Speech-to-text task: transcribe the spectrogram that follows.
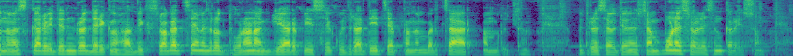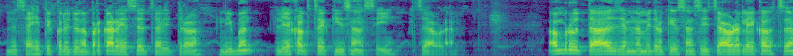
નમસ્કાર વિદ્યાર્થી મિત્રો દરેકનું હાર્દિક સ્વાગત છે. મિત્રો, ધોરણ અગિયાર વિષય ગુજરાતી, ચેપ્ટર નંબર ચાર, અમૃત. મિત્રો, સૌથી સંપૂર્ણ સોલ્યુશન કરીશું. અને સાહિત્ય કૃતિનો પ્રકાર રહેશે. ચરિત્ર, નિબંધ, લેખક છે કિશનસિંહ ચાવડા. અમૃતા, જેમના મિત્રો કિશનસિંહ ચાવડા લેખક છે,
